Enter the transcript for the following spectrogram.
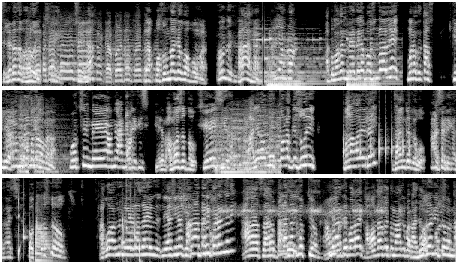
ছেলেটা তো ভালোই। না? না, পছন্দ হয়েছে বাবু আমার। হ্যাঁ হ্যাঁ। আমরা আর তোমাকে মেয়ে থেকে পছন্দ হলে মনে করো কাজ ক্লিয়ার আমরা কথা হবে না। করছি মেয়ে আমি আগে দেখেছি। ভালো আছো তো? সেই আলী বাবু কোনো কিছুই মারামারি নেই জানতে দেবো। আচ্ছা ঠিক আছে আচ্ছা। আগো আমি মেয়েটা যাই নিয়ে আসি নাকি তাড়াতাড়ি করেন জানি আচ্ছা তাড়াতাড়ি করতে হবে। আমার পাড়ায় খাওয়া দাওয়া করে তোমাকে পাঠাই দেবো। তো না।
